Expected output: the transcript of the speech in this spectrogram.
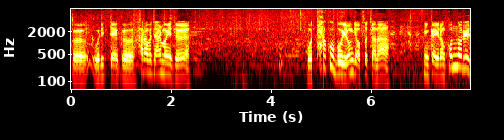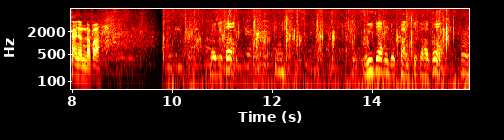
그 우리 때 그 할아버지 할머니들 뭐 타고 뭐 이런 게 없었잖아. 그러니까 이런 꽃놀이를 다녔나 봐. 여기서 의자를 놓고 앉기도 하고 응.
